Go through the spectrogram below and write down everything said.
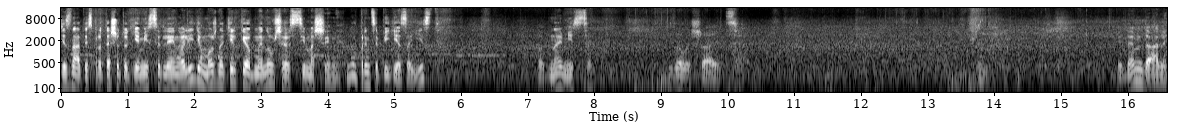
Дізнатись про те, що тут є місце для інвалідів, можна тільки обминувши ось ці машини. Ну, в принципі, є заїзд. Одне місце залишається. Йдемо далі.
